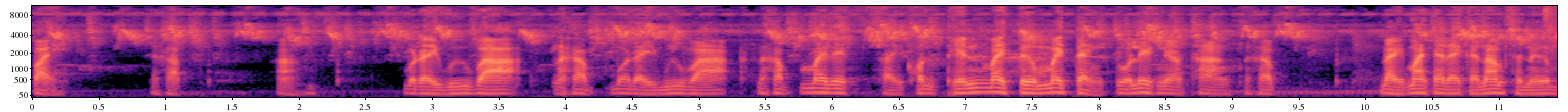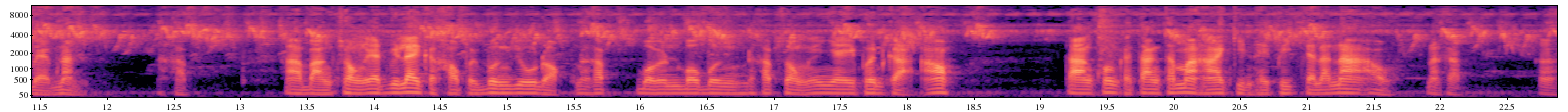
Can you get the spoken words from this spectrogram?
ไปนะครับอ่าบ่ได้วือว้านะครับบ่ได้วือว้านะครับ ไม่ได้ใส่คอนเทนต์ไม่เติมไม่แต่งตัวเลขแนวทางนะครับได้มาจะได้กระนำเสนอแบบนั้นนะครับ บางช่องแอดวิไลก็เข้าไปเบิ้งยูดอกนะครับบ่เป็นบ่เบิ้งนะครับส่องใหญ่ๆเพิ่นกะเอาต่างคนกับต่างทำมาหากินให้พิจารณาเอานะครับอ่า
